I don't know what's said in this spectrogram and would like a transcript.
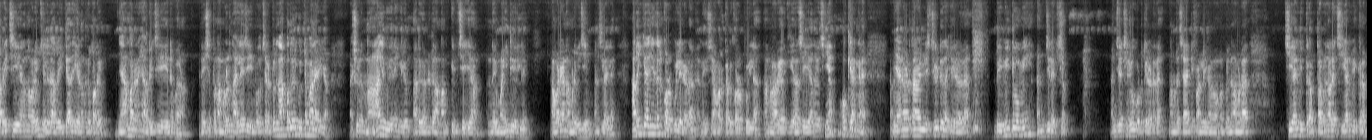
അറിയിച്ച് ചെയ്യണമെന്ന് പറയും ചിലർ അറിയിക്കാതെ ചെയ്യണമെന്നൊക്കെ പറയും. ഞാൻ പറയണമെങ്കിൽ അറിയിച്ച് ചെയ്യുന്നത് വേണം. എന്ന് വെച്ചാൽ ഇപ്പോൾ നമ്മൾ നല്ലത് ചെയ്യുമ്പോൾ ചിലപ്പോൾ ഒരു നാൽപ്പത് പേര് കുറ്റന്മാരായിരിക്കാം. പക്ഷെ ഒരു നാല് പേരെങ്കിലും അത് കണ്ടിട്ട് ആ നമുക്കും ചെയ്യാം എന്നൊരു മൈൻഡ് വരില്ലേ? അവിടെയാണ് നമ്മുടെ വിജയം. മനസ്സിലായില്ലേ? അറിയിക്കാതെ ചെയ്താലും കുഴപ്പമില്ല ഇടാൻ എന്ന് വെച്ചാൽ അവർക്കത് കുഴപ്പമില്ല. നമ്മൾ അറിയാതെ ചെയ്യാന്ന് വെച്ച് കഴിഞ്ഞാൽ ഓക്കെ അങ്ങനെ. അപ്പം ഞാൻ അടുത്ത ആ ലിസ്റ്റ് കിട്ടി ഇതാക്കി ഇടാതെ റിമി ടോമി അഞ്ച് ലക്ഷം. അഞ്ച് ലക്ഷം രൂപ കൊടുത്തു ഇടരെ നമ്മുടെ ചാരിറ്റി ഫണ്ടിലേക്കാണ് തോന്നുന്നു പിന്നെ നമ്മുടെ ചിയാൻ വിക്രം തമിഴ്നാട് ചിയാൻ വിക്രം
